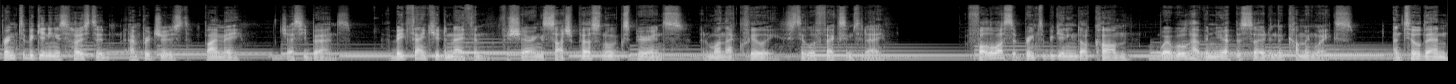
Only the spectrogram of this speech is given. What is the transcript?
Bring to Beginning is hosted and produced by me, Jesse Burns. A big thank you to Nathan for sharing such a personal experience and one that clearly still affects him today. Follow us at bringtobeginning.com where we'll have a new episode in the coming weeks. Until then,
